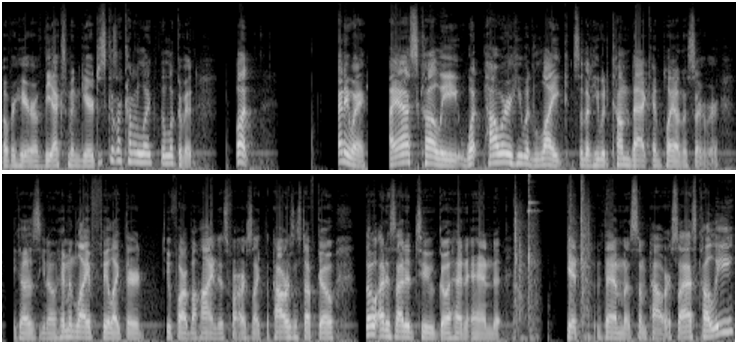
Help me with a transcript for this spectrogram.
over here of the X-Men gear just because I kind of like the look of it. But anyway, I asked Kali what power he would like so that he would come back and play on the server because you know him and Life feel like they're too far behind as far as like the powers and stuff go. So I decided to go ahead and get them some power. So I asked Kali,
